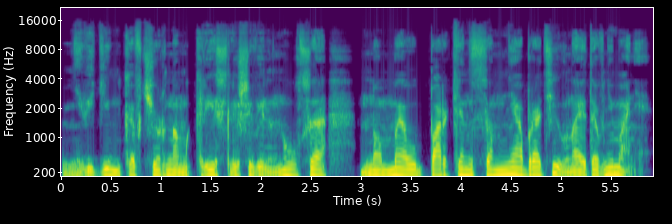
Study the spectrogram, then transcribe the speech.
Невидимка в черном кресле шевельнулся, но Мел Паркинсон не обратил на это внимания.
